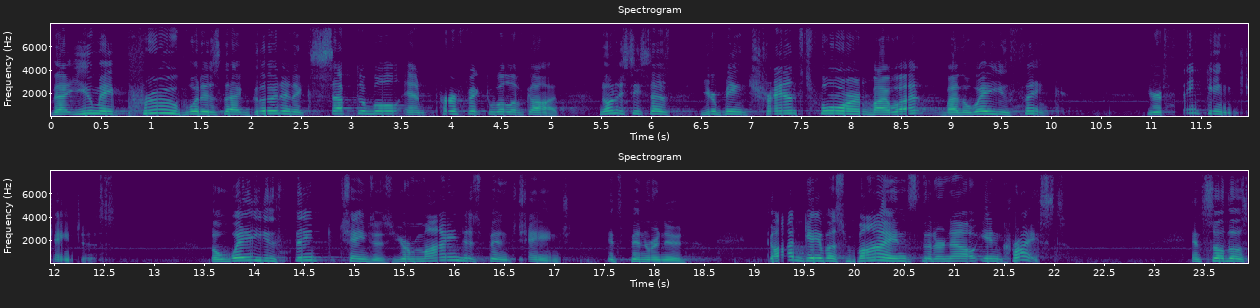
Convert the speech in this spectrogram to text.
that you may prove what is that good and acceptable and perfect will of God. Notice he says, you're being transformed by what? By the way you think. Your thinking changes. The way you think changes. Your mind has been changed, it's been renewed. God gave us minds that are now in Christ. And so those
